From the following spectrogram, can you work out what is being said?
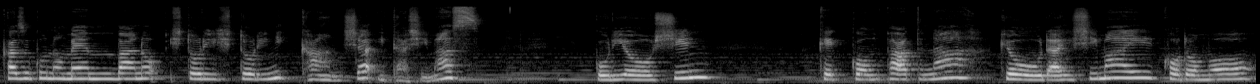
家族のメンバーの一人一人に感謝いたします。ご両親結婚パートナー兄弟姉妹子供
